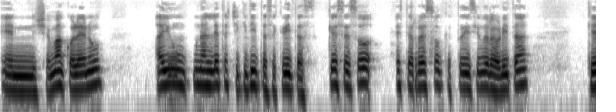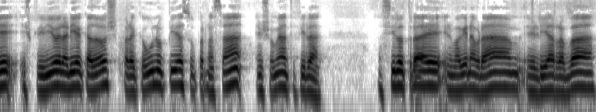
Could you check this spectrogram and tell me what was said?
en Shema Kolenu, hay unas letras chiquititas escritas. ¿Qué es eso? Este rezo que estoy diciéndole ahorita, que escribió el Aria Kadosh para que uno pida su parnasá en Shomea Tefilá. Así lo trae el Maguen Abraham, el Elías Rabbah,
